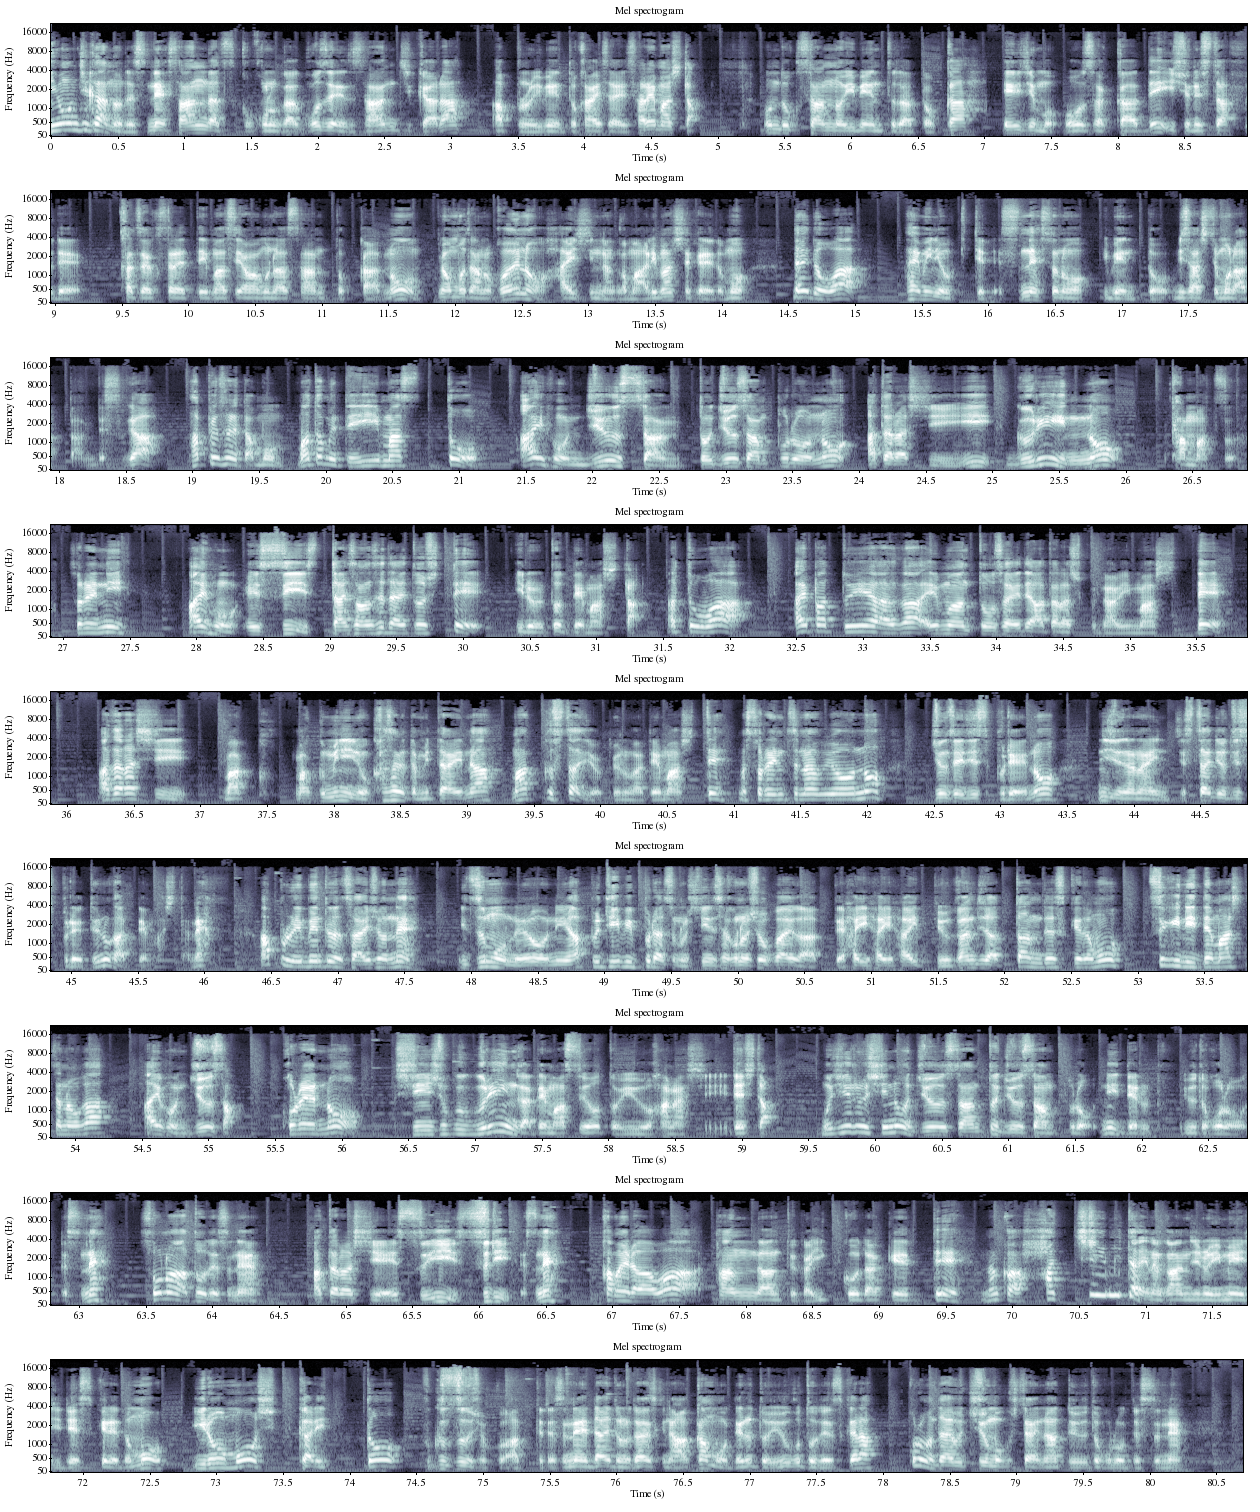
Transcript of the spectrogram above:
日本時間のですね3月9日午前3時からアップのイベント開催されました。音読さんのイベントだとか AG も大阪で一緒にスタッフで活躍されています山村さんとかの山本の声の配信なんかもありましたけれども大道は早めに起きてですねそのイベントを見させてもらったんですが発表されたもんまとめて言いますと iPhone13 と13 Pro の新しいグリーンの端末それに iPhone SE 第3世代としていろいろと出ました。あとは iPad Air が M1 搭載で新しくなりまして新しい Mac Mac mini の重ねたみたいな Mac Studio というのが出ましてそれにつなぐ用の純正ディスプレイの27インチスタジオディスプレイというのが出ましたね。Apple のイベントでは最初ねいつものように Apple TV プラスの新作の紹介があってはいはいはいっていう感じだったんですけども次に出ましたのが iPhone13 これの新色グリーンが出ますよという話でした。無印の13と13 Pro に出るというところですね。その後ですね新しい SE3 ですね。カメラは単眼というか1個だけでなんか8みたいな感じのイメージですけれども色もしっかりと複数色あってですねダイドの大好きな赤も出るということですからこれもだいぶ注目したいなというところですね。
